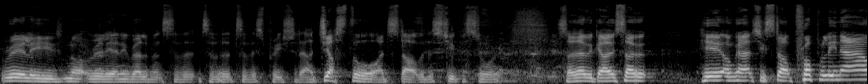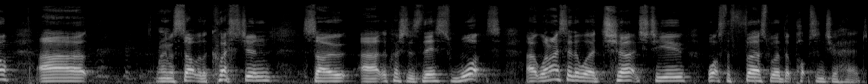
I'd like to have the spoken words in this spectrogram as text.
really, not really any relevance to, the, to, the, to this preach today. I just thought I'd start with a stupid story. So there we go. So here I'm going to actually start properly now. Uh, I'm going to start with a question. So uh, the question is this: What, uh, when I say the word church to you, what's the first word that pops into your head?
